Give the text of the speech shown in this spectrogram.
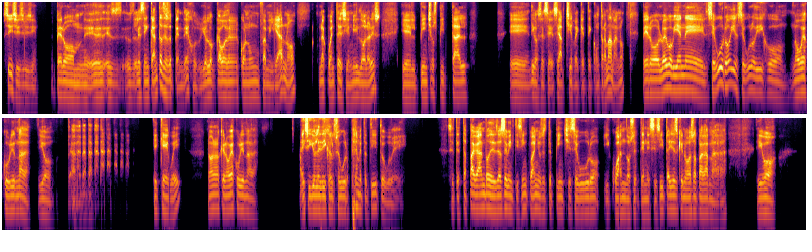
Sí, sí, sí, sí. Pero mm, es- es- les encanta hacerse pendejos. Yo lo acabo de ver con un familiar, ¿no? Una cuenta de 100 mil dólares el pinche hospital, eh, digo, se, se, se archirrequete contra mama, ¿no? Pero luego viene el seguro y el seguro dijo, no voy a cubrir nada. Y yo, ¿qué qué, güey? No, no, que no voy a cubrir nada. Ahí sí yo le dije al seguro, espérame tantito, güey. Se te está pagando desde hace 25 años este pinche seguro y cuando se te necesita dices que no vas a pagar nada. Digo,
